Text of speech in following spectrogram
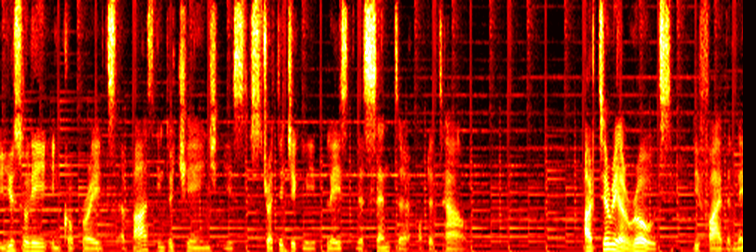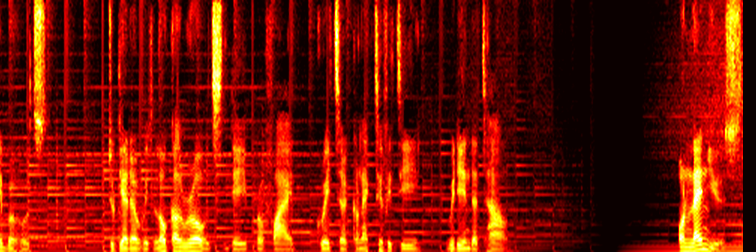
usually incorporates a bus interchange, is strategically placed at the center of the town. Arterial roads divide the neighborhoods. Together with local roads, they provide greater connectivity within the town. On land use,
